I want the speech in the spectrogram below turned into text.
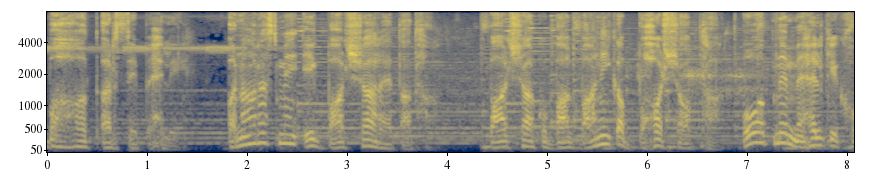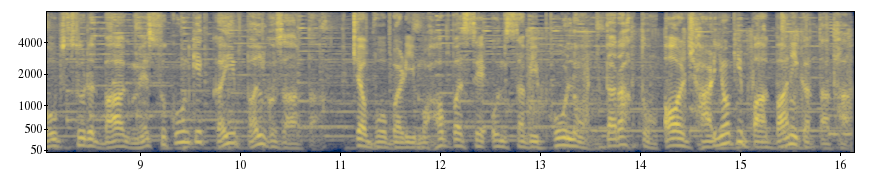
बहुत अरसे पहले बनारस में एक बादशाह रहता था। बादशाह को बागबानी का बहुत शौक था। वो अपने महल के खूबसूरत बाग में सुकून के कई पल गुजारता। जब वो बड़ी मोहब्बत से उन सभी फूलों, दरख्तों और झाड़ियों की बागबानी करता था,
